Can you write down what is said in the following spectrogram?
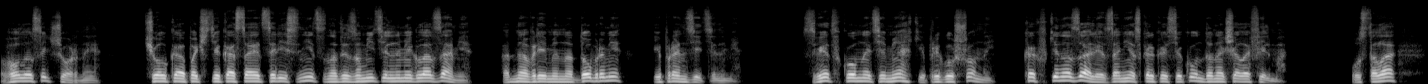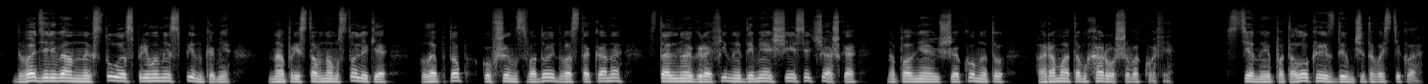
Волосы черные. Челка почти касается ресниц над изумительными глазами, одновременно добрыми и пронзительными. Свет в комнате мягкий, приглушенный как в кинозале за несколько секунд до начала фильма. У стола два деревянных стула с прямыми спинками, на приставном столике лэптоп, кувшин с водой, два стакана, стальной графин и дымящаяся чашка, наполняющая комнату ароматом хорошего кофе. Стены и потолок из дымчатого стекла.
